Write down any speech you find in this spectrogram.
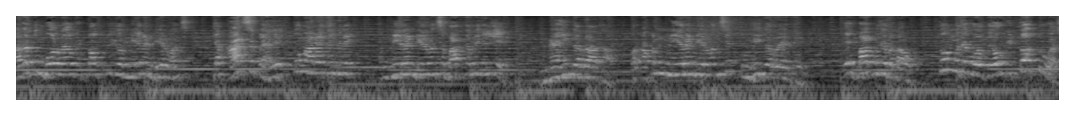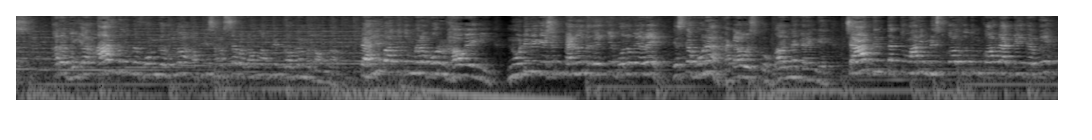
अगर तुम बोल रहे हो कि talk to your near and dear ones क्या आज से पहले तुम आ रहे थे मेरे नियर एंड डियर वंस से बात करने के लिए? मैं ही कर रहा था और अपन नियर एंड डियर वंस से तुम ही कर रहे थे। एक बात मुझे बताओ, तुम मुझे बोलते हो कि टॉक टू अस अरे भैया, आज मैं तुम्हें फ़ोन करूँगा, अपनी समस्या बताऊँगा, अपनी प्रॉब्लम बताऊँगा। पहली बात तो तुम मेरा फ़ोन उठाओगे ही नहीं। नोटिफिकेशन पैनल में देख के बोलोगे, अरे, इसका फ़ोन है, हटाओ इसको, बाद में करेंगे। चार दिन तक तुम्हारी मिस्ड कॉल को तुम कॉल बैक नहीं करते,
